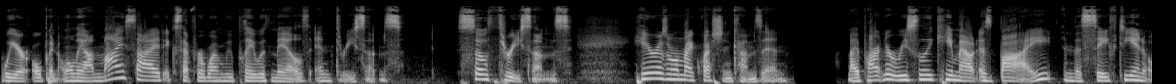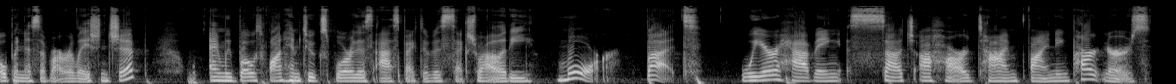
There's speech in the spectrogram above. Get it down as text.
We are open only on my side, except for when we play with males and threesomes. So, threesomes. Here is where my question comes in. My partner recently came out as bi in the safety and openness of our relationship, and we both want him to explore this aspect of his sexuality more. But we are having such a hard time finding partners.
